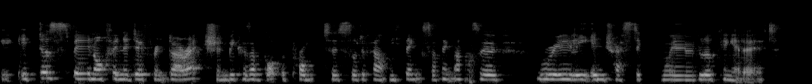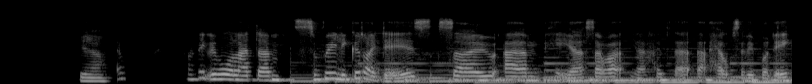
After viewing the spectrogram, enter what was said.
it does spin off in a different direction because I've got the prompt to sort of help me think. So I think that's a really interesting way of looking at it. Yeah. I think we've all had um, some really good ideas. So um, here, so I yeah, hope that that helps everybody.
